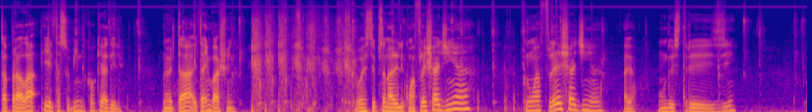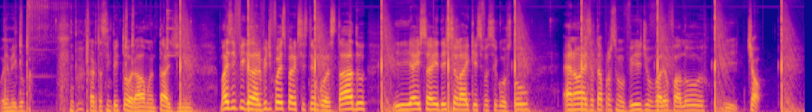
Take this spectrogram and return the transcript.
Tá pra lá. Ih, ele tá subindo? Qual que é a dele? Não, ele tá, ele tá embaixo ainda. Vou recepcionar ele com uma flechadinha. Com uma flechadinha. Aí, ó. Um, dois, três e... Oi, amigo. o cara tá sem peitoral, mano. Tadinho. Mas enfim, galera. O vídeo foi. Espero que vocês tenham gostado. E é isso aí. Deixe seu like aí se você gostou. É nóis. Até o próximo vídeo. Valeu, falou e tchau.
